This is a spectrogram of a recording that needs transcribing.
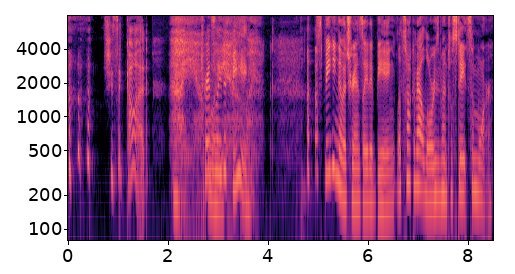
She's a god. Translated Oy, being. oy. Speaking of a translated being, let's talk about Lori's mental state some more.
